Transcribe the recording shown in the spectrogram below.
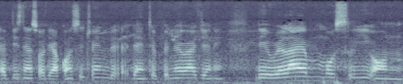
a business or they are considering the, the entrepreneurial journey, they rely mostly on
